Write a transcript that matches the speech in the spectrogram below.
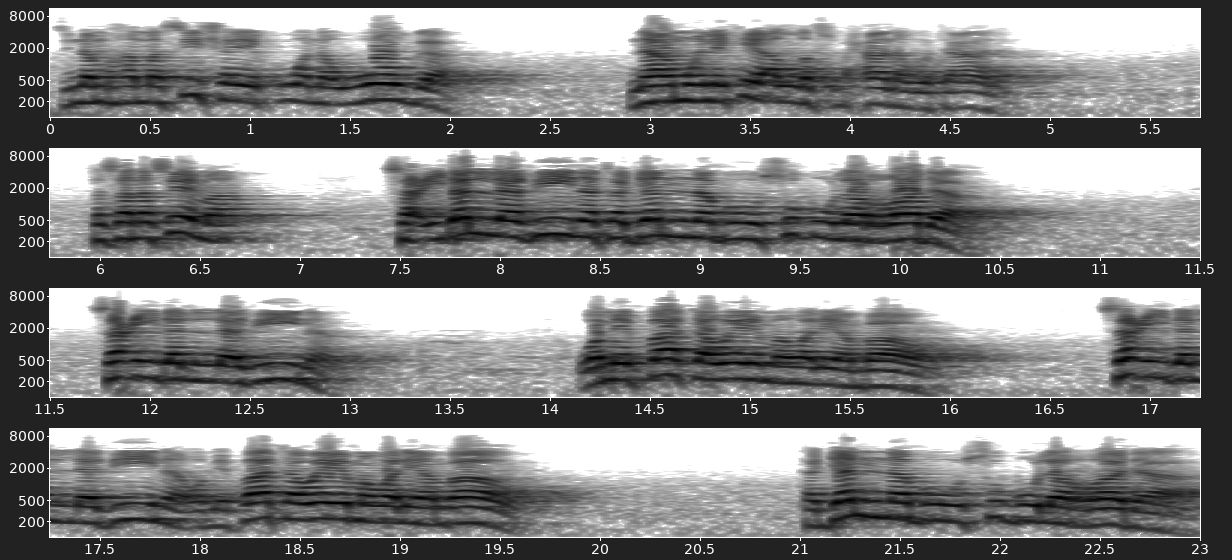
Zinamhamasisha yeye kuwa na uoga na amwelekee Allah subhanahu wa ta'ala. Sasa anasema sa'ida alladhina tajannabu subula rada. Sa'ida alladhina. Wamepata wema wale ambao. Sa'ida alladhina. Wamepata wema wale ambao tajannabu subula rada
